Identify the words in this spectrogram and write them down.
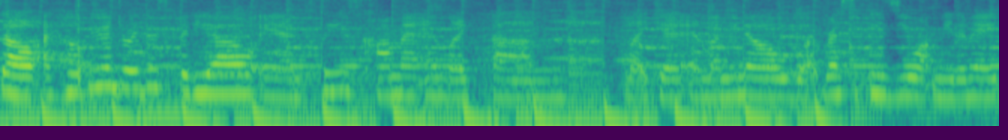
So I hope you enjoyed this video and please comment and like um, like it and let me know what recipes you want me to make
